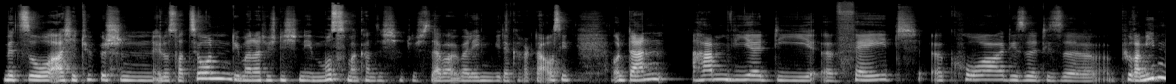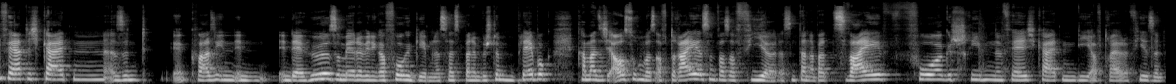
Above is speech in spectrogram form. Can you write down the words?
mit so archetypischen Illustrationen, die man natürlich nicht nehmen muss. Man kann sich natürlich selber überlegen, wie der Charakter aussieht. Und dann haben wir die äh, Fate äh, Core, diese, diese Pyramidenfertigkeiten sind äh, quasi in, in, in der Höhe so mehr oder weniger vorgegeben. Das heißt, bei einem bestimmten Playbook kann man sich aussuchen, was auf drei ist und was auf vier. Das sind dann aber zwei vorgeschriebene Fähigkeiten, die auf drei oder vier sind.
